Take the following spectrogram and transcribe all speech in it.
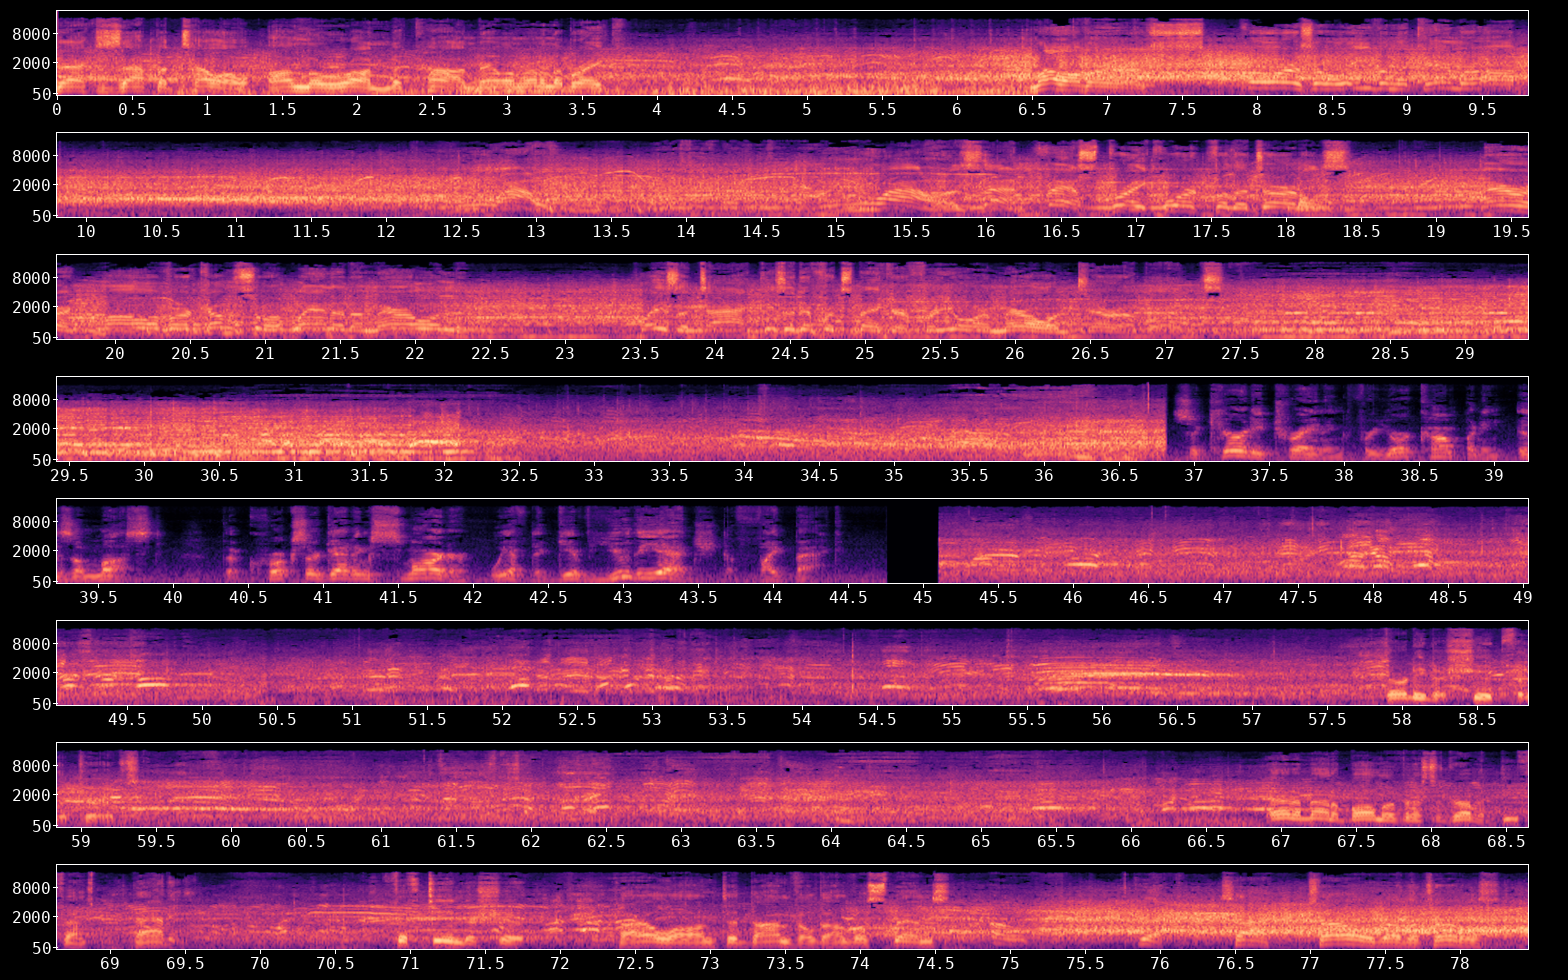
Jack Zappatello on the run to Khan. Maryland running the break. Malaver scores. It'll even the camera up. Wow. Wow, is that fast break work for the Turtles? Eric Malaver comes from Atlanta to Maryland. Plays attack. He's a difference maker for your Maryland Terrapins. Security training for your company is a must. The crooks are getting smarter. We have to give you the edge to fight back. Thirty to shoot for the Terps. That amount of ball movement has to drive a defense batty. 15 to shoot. Kyle Long to Donville. Donville spins. Oh. Pick, tack, toe go the Turtles.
